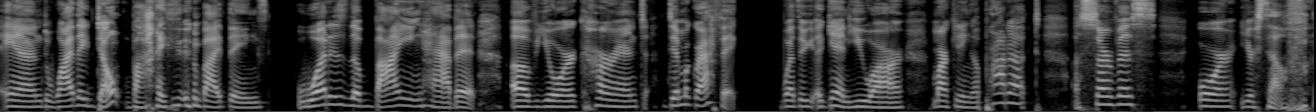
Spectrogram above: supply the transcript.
and why they don't buy buy things. What is the buying habit of your current demographic? Whether again you are marketing a product, a service, or yourself.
